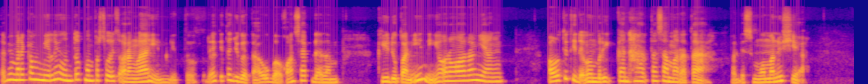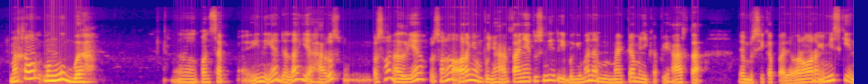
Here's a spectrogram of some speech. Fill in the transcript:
tapi mereka memilih untuk mempersulit orang lain gitu. Padahal kita juga tahu bahwa konsep dalam kehidupan ini orang-orang yang Allah itu tidak memberikan harta sama rata pada semua manusia. Maka mengubah Eh, konsep ini adalah ya harus personal ya, personal orang yang punya hartanya itu sendiri, bagaimana mereka menyikapi harta dan bersikap pada orang-orang yang miskin.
